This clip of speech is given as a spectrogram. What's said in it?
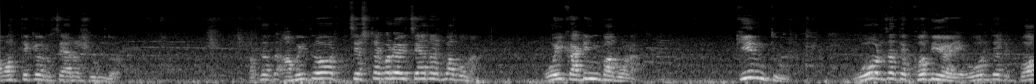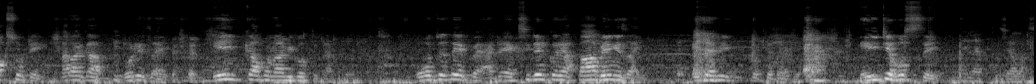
আমার থেকে ওর চেহারা সুন্দর। অর্থাৎ আমি তো চেষ্টা করে ওই চেহারা পাবো না। ওই কাটিং পাবো না। কিন্তু ওর যাতে ক্ষতি হয় ওর যাতে পক্স ওঠে সারা গা ভরে যায় এই কামনা আমি করতে থাকব। ও যদি একটা অ্যাক্সিডেন্ট করে পা ভেঙে যায় এটা আমি করতে থাকব এইটা হচ্ছে জেলাস।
